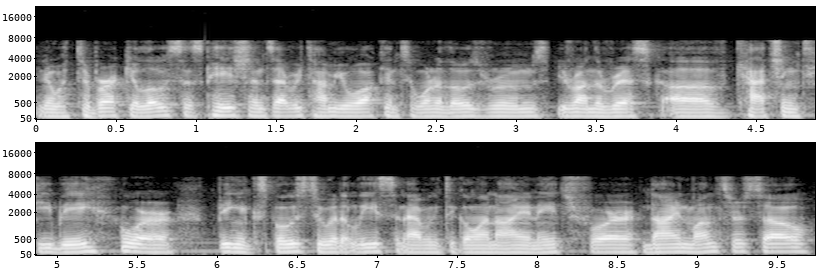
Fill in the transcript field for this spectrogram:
You know, with tuberculosis patients, every time you walk into one of those rooms, you run the risk of catching TB or being exposed to it at least and having to go on INH for nine months or so.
